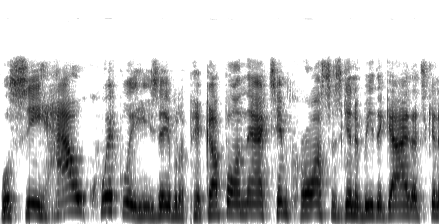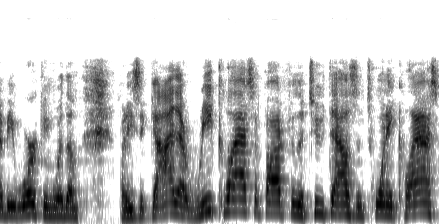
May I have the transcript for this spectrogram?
We'll see how quickly he's able to pick up on that. Tim Cross is going to be the guy that's going to be working with him, but he's a guy that reclassified from the 2020 class,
